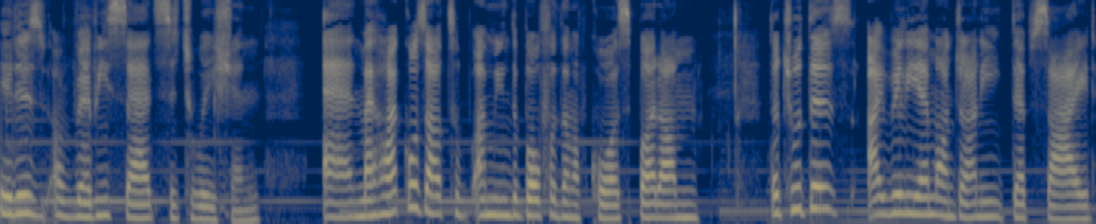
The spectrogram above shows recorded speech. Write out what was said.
It is a very sad situation. And my heart goes out to I mean the both of them of course, but um the truth is I really am on Johnny Depp's side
